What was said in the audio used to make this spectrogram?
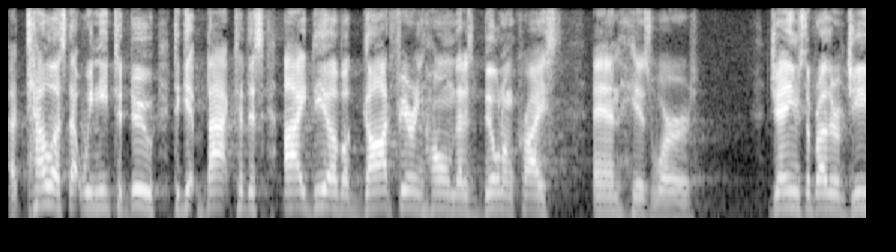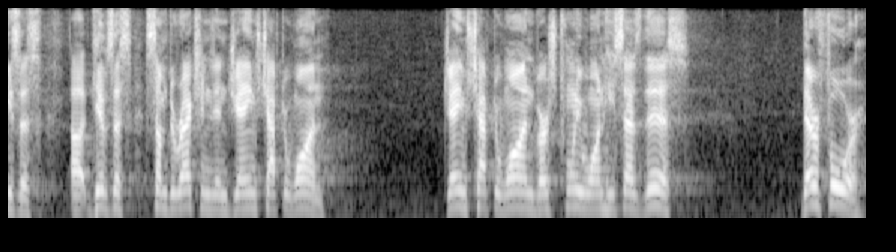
uh, tell us that we need to do to get back to this idea of a God fearing home that is built on Christ and his word. James, the brother of Jesus, uh, gives us some directions in James chapter 1. James chapter 1, verse 21, he says this Therefore,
